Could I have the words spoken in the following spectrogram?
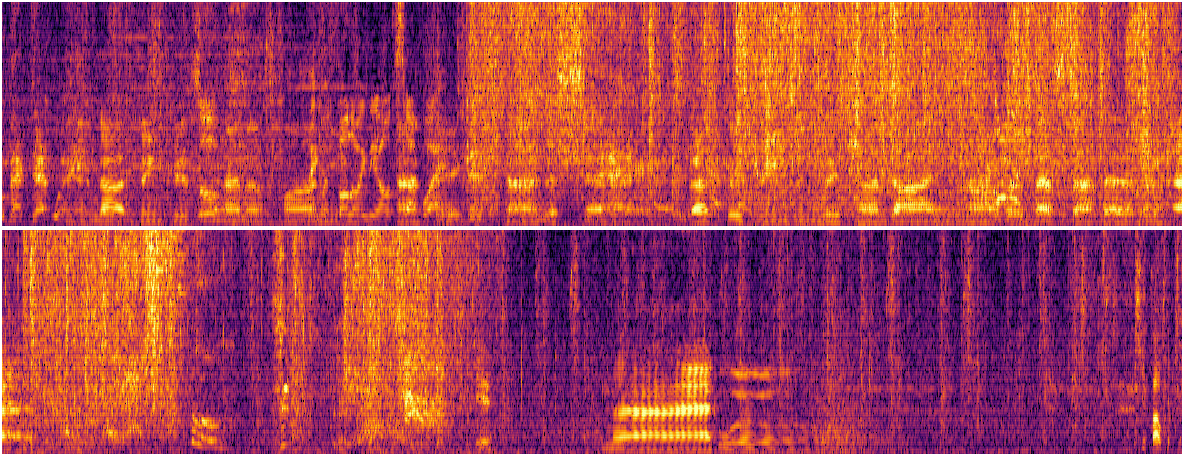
Going back that way. And I think it's Look, kind of I think we're following the old I subway. think it's kind of sad that the dreams in which I'm dying are the best I've ever had. Dude. Mad world. Keep up with the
